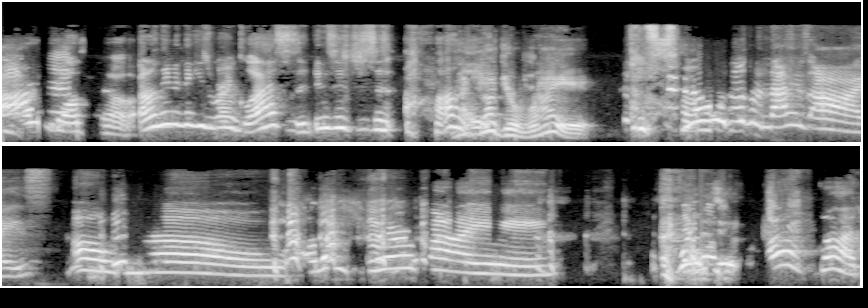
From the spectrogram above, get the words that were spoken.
eyes. Also, I don't even think he's wearing glasses. I think it's just his Oh eyes. God, you're right. So- No, those are not his eyes. Oh no. Oh, that's terrifying. oh God!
